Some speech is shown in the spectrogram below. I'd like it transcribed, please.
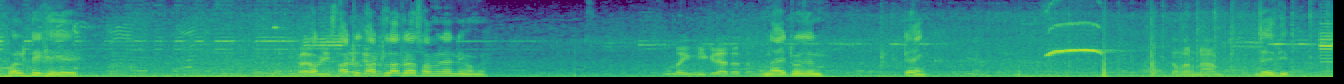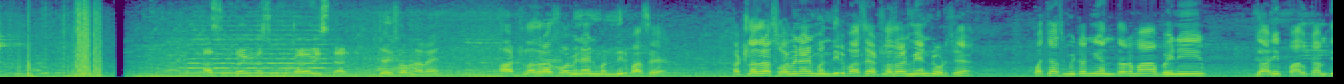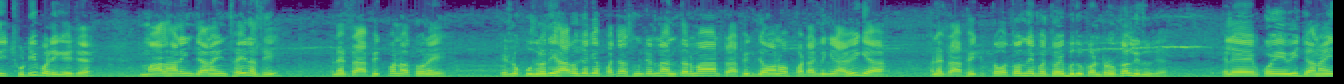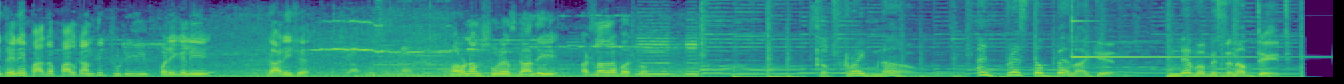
પલટી થઈ ગઈ. અટલાદરા સ્વામિનારાયણ અમે શું નીકળ્યા હતા નાઇટ્રોજન ટેન્ક. તમારું નામ? જયદીપ. આ શું થયું શું કયો વિસ્તાર? જય સ્વામિનારાયણ. આ અટલાદરા સ્વામિનારાયણ મંદિર પાસે અટલાદરા સ્વામિનારાયણ મંદિર પાસે અટલાદરા મેઇન રોડ છે. પચાસ મીટરની અંદરમાં ભાઈની ગાડી પાલકામથી છૂટી પડી ગઈ છે. માલ માલહાની જાનહાની થઈ નથી અને ટ્રાફિક પણ હતો નહીં. એટલું કુદરતી સારું છે કે પચાસ મીટરના અંતરમાં ટ્રાફિક જવાનો ફટાક દીકીને આવી ગયા. અને ટ્રાફિક તો હતો નહીં, પણ તોય બધું કંટ્રોલ કરી લીધું છે. એટલે કોઈ એવી જાનહાની થઈ નહીં. પાછો ફાલકામથી છૂટી પડી ગયેલી ગાડી છે. મારું નામ Suresh Gandhi, Atladara bus stop. Subscribe now and press the bell icon never miss an update.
